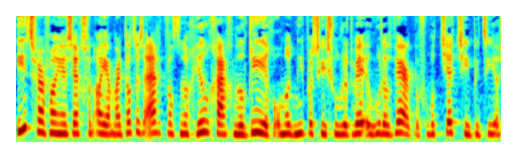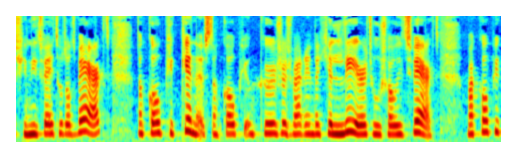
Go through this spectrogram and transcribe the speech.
iets waarvan je zegt van, oh ja, maar dat is eigenlijk wat ik nog heel graag wil leren, omdat ik niet precies hoe dat, hoe dat werkt. Bijvoorbeeld ChatGPT, als je niet weet hoe dat werkt, dan koop je kennis, dan koop je een cursus waarin dat je leert hoe zoiets werkt. Maar koop je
